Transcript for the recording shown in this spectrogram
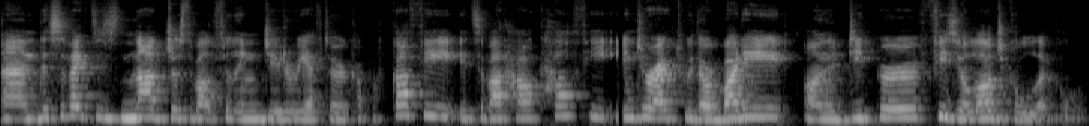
And this effect is not just about feeling jittery after a cup of coffee, it's about how coffee interacts with our body on a deeper physiological level.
